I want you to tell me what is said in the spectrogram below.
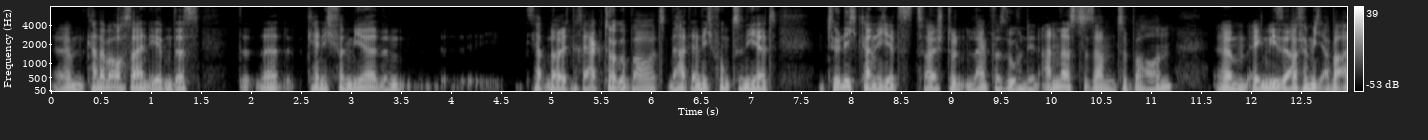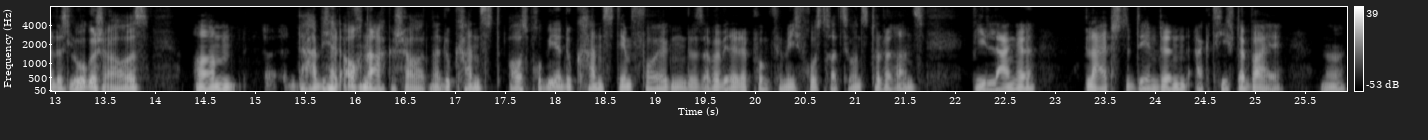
Ähm, kann aber auch sein eben, dass, das, ne, kenne ich von mir, dann, ich habe neulich einen Reaktor gebaut, da hat er nicht funktioniert. Natürlich kann ich jetzt zwei Stunden lang versuchen, den anders zusammenzubauen. Ähm, irgendwie sah für mich aber alles logisch aus. Ähm, da habe ich halt auch nachgeschaut. Ne? Du kannst ausprobieren, du kannst dem folgen. Das ist aber wieder der Punkt für mich, Frustrationstoleranz. Wie lange bleibst du dem denn aktiv dabei? Ne?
